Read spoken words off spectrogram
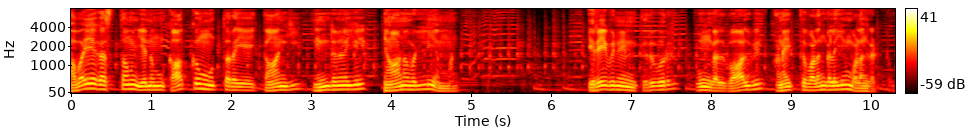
அபயகஸ்தம் எனும் காக்கும் முத்திரையை தாங்கி நின்ற நிலையில் ஞானவள்ளி அம்மன். இறைவனின் திருவருள் உங்கள் வாழ்வில் அனைத்து வளங்களையும் வழங்கட்டும்.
